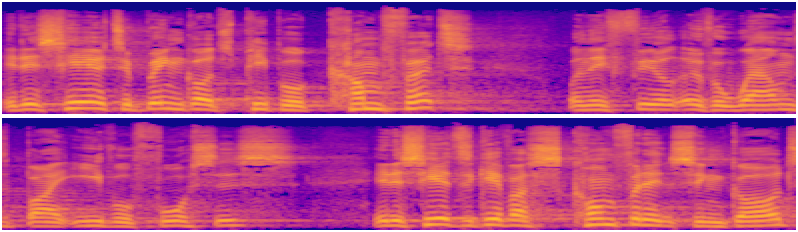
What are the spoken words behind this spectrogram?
It is here to bring God's people comfort when they feel overwhelmed by evil forces. It is here to give us confidence in God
